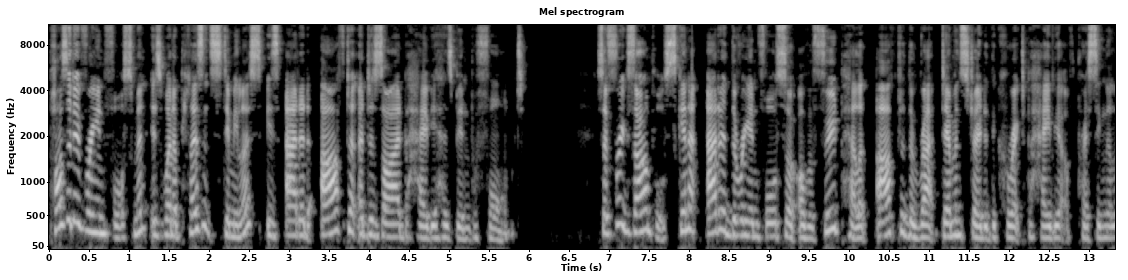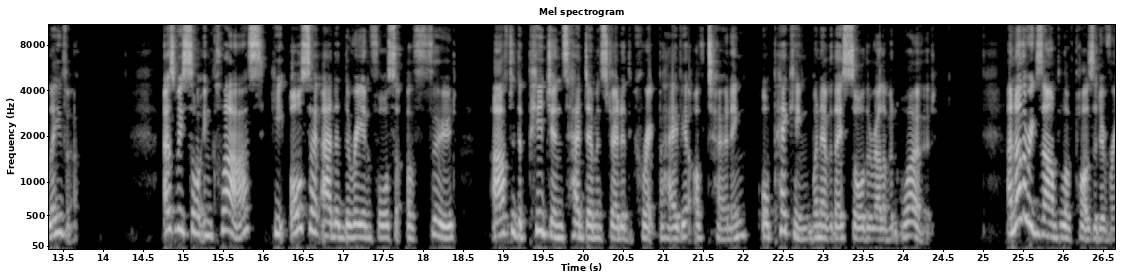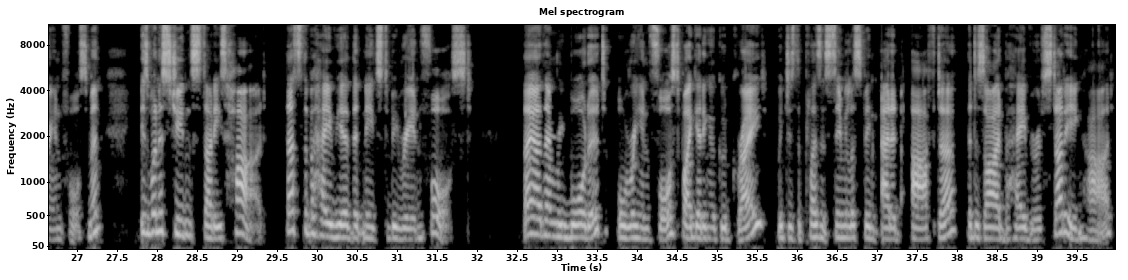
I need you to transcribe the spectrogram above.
Positive reinforcement is when a pleasant stimulus is added after a desired behaviour has been performed. So for example, Skinner added the reinforcer of a food pellet after the rat demonstrated the correct behaviour of pressing the lever. As we saw in class, he also added the reinforcer of food after the pigeons had demonstrated the correct behaviour of turning or pecking whenever they saw the relevant word. Another example of positive reinforcement is when a student studies hard that's the behaviour that needs to be reinforced. They are then rewarded or reinforced by getting a good grade, which is the pleasant stimulus being added after the desired behaviour of studying hard,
